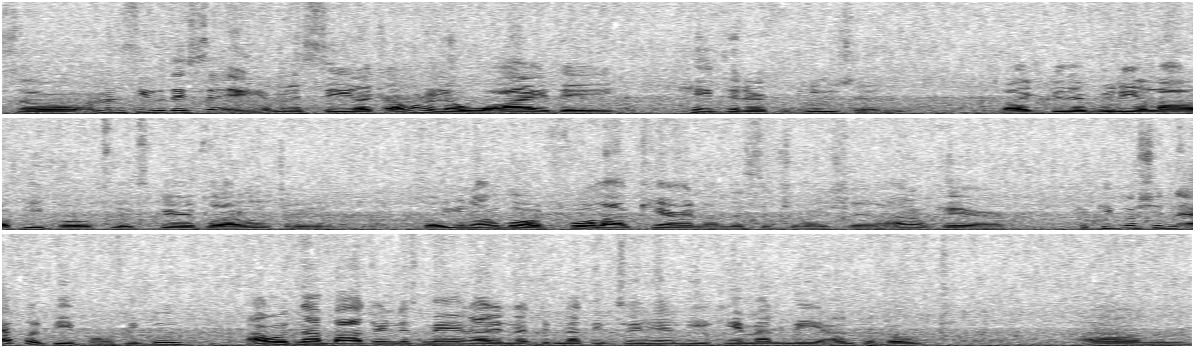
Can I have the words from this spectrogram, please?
So I'm gonna see what they say. I'm gonna see like I want to know why they came to their conclusion. Like, do they really allow people to experience what I went through? So you know, I'm going full out Karen on this situation. I don't care because people shouldn't f with people. People, I was not bothering this man. I didn't do nothing to him. He came at me unprovoked. Um,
